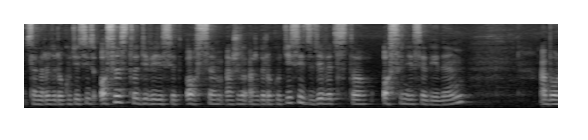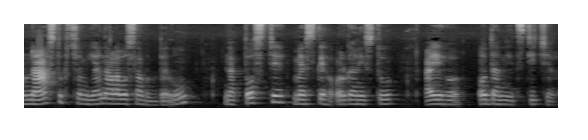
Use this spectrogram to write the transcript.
sa narodil v roku 1898 a žil až do roku 1981 a bol nástupcom Jana Lavoslava Belu na poste mestského organistu a jeho oddaný ctiteľ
